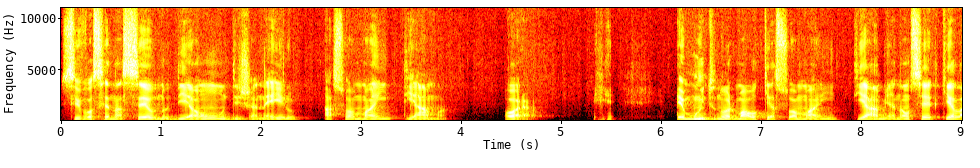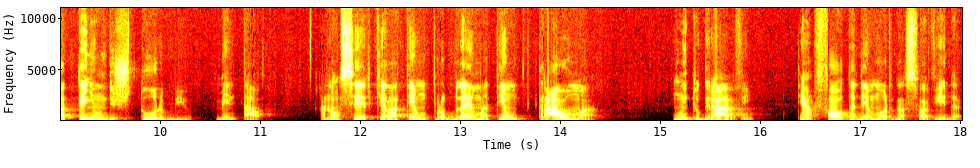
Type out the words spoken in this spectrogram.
se você nasceu no dia 1 de janeiro, a sua mãe te ama. Ora, é muito normal que a sua mãe te ame, a não ser que ela tenha um distúrbio mental a não ser que ela tenha um problema, tenha um trauma muito grave, tenha falta de amor na sua vida.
